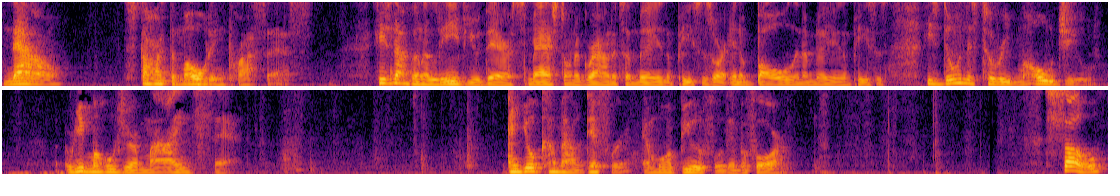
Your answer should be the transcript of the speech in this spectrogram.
now start the molding process. He's not going to leave you there smashed on the ground into a million pieces or in a bowl in a million pieces. He's doing this to remold you, remold your mindset. And you'll come out different and more beautiful than before. So,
